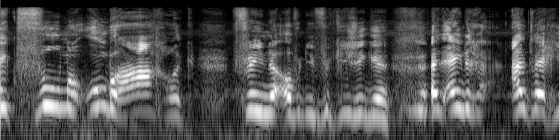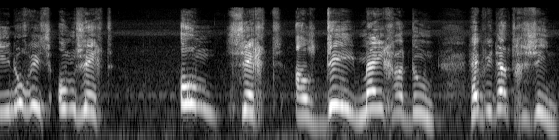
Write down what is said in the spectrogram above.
ik voel me onbehagelijk, vrienden, over die verkiezingen. Het enige uitweg hier nog iets, omzicht. Omzicht, als die mee gaat doen, heb je dat gezien?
